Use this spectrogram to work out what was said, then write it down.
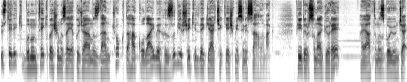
Üstelik bunun tek başımıza yapacağımızdan çok daha kolay ve hızlı bir şekilde gerçekleşmesini sağlamak. Peterson'a göre hayatımız boyunca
